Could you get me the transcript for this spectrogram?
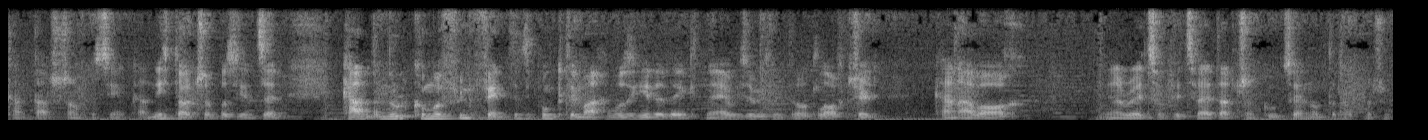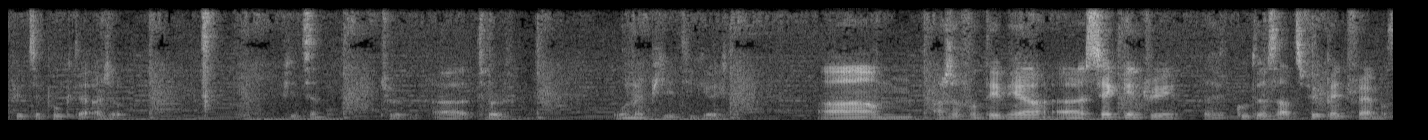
kann Touchdown passieren, kann nicht Touchdown passieren sein, kann 0,5 Fantasy-Punkte machen, wo sich jeder denkt, naja, wieso ich den Trottel aufgestellt, kann aber auch in der Red Zone für zwei Touchdowns gut sein und dann hat man schon 14 Punkte, also 14, 12, äh, 12 ohne PAT gerechnet. Ähm, also von dem her, äh, Entry, äh, guter Ersatz für Pat Fremont.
